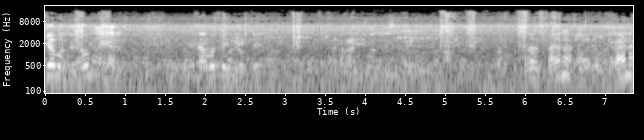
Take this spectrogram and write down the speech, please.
क्या बोलते तुम? क्या बोलते है ना है ना।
